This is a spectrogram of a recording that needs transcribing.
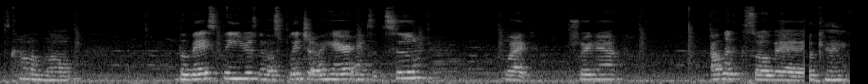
It's kind of long. But basically, you're just gonna split your hair into two, like straight down. I look so bad. I can't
